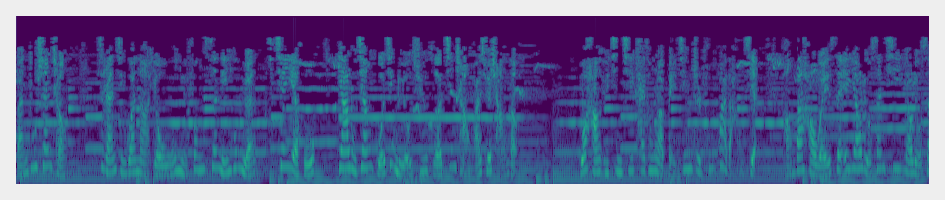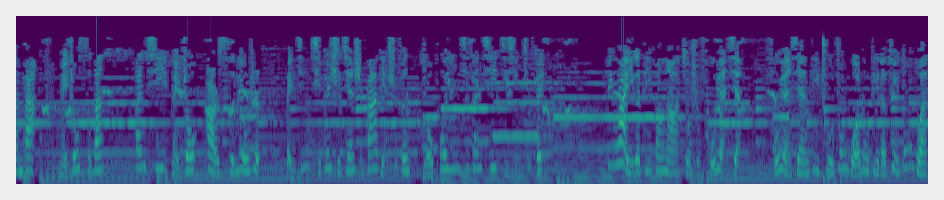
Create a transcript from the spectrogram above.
完都山城。自然景观呢有舞女峰森林公园、千叶湖、鸭绿江国境旅游区和金场滑雪场等。国航于近期开通了北京至通化的航线，航班号为 CA 幺六三七幺六三八，每周四班，班期每周二四六日。北京起飞时间是八点十分，由波音七三七进行直飞。另外一个地方呢，就是抚远县。抚远县地处中国陆地的最东端，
